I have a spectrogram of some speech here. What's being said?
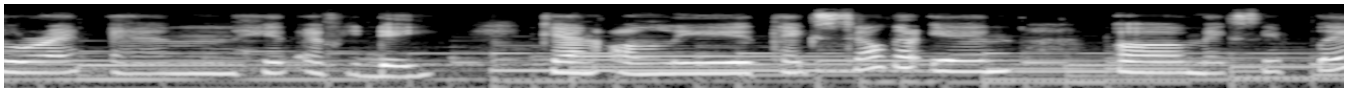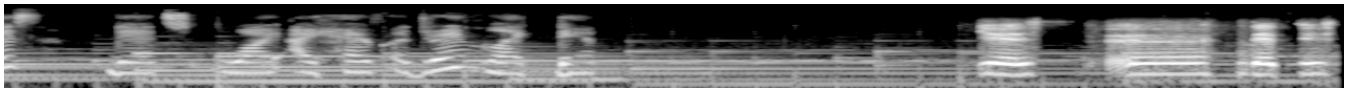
to rain and heat every day, can only take shelter in a makeshift place. That's why I have a dream like that. Yes, uh, that is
